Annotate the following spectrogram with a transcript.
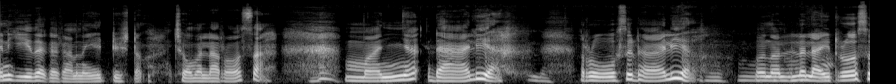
എനിക്ക് ഇതൊക്കെ കാണുന്ന ഏറ്റവും ഇഷ്ടം. ചുമല റോസ മഞ്ഞ ഡാലിയ റോസ് ഡാലിയ. നല്ല ലൈറ്റ് റോസ്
